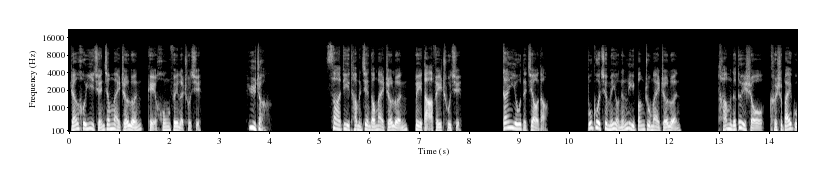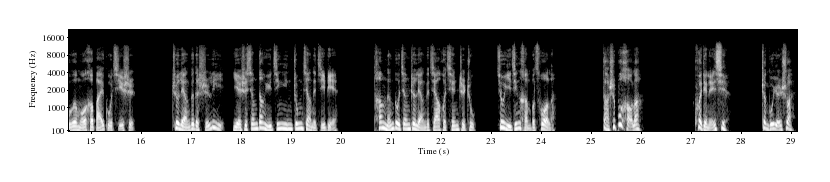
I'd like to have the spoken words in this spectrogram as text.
然后一拳将麦哲伦给轰飞了出去。狱长，萨蒂他们见到麦哲伦被打飞出去，担忧的叫道。不过却没有能力帮助麦哲伦，他们的对手可是白骨恶魔和白骨骑士，这两个的实力也是相当于精英中将的级别，他们能够将这两个家伙牵制住，就已经很不错了。大事不好了，快点联系战国元帅，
